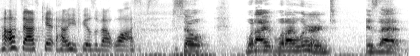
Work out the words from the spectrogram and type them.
I'll have to ask Kit how he feels about wasps. So, what I what I learned is that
